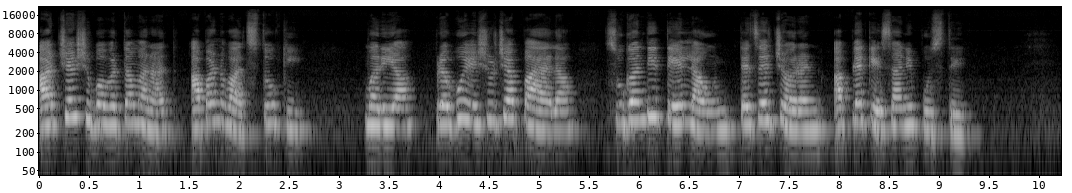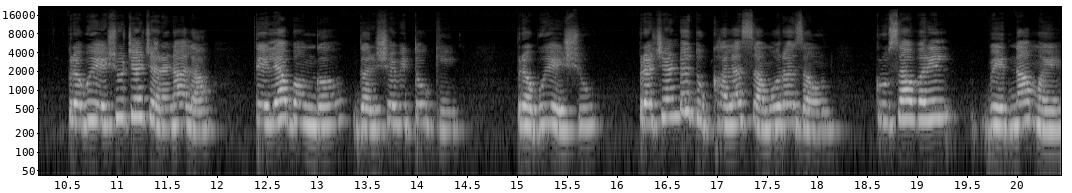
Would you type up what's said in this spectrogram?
आजच्या शुभवर्तमानात आपण वाचतो की मरिया प्रभू येशूच्या पायाला सुगंधी तेल लावून त्याचे चरण आपल्या केसाने पुसते. प्रभू येशूच्या चरणाला तेल्याभंग दर्शवितो की प्रभू येशू प्रचंड दुःखाला सामोरा जाऊन क्रुसावरील वेदनामय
